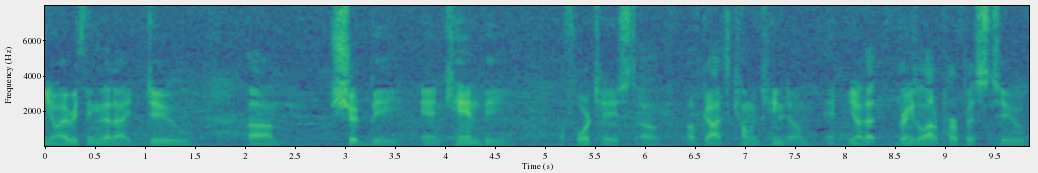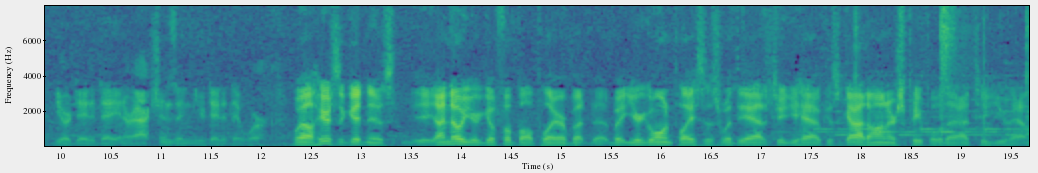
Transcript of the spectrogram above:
you know everything that I do um, should be and can be a foretaste of, of God's coming kingdom, and you know that brings a lot of purpose to your day to day interactions and your day to day work. Well, here's the good news. I know you're a good football player, but uh, but you're going places with the attitude you have because God honors people with the attitude you have.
